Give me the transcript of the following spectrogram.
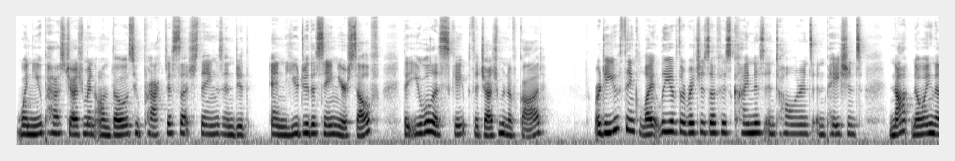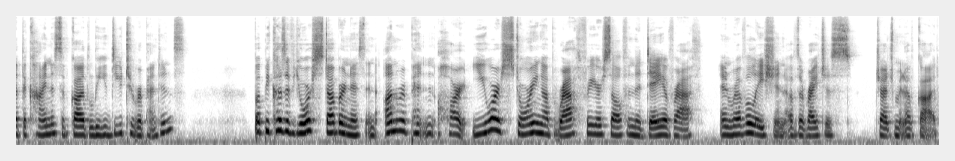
when you pass judgment on those who practice such things and do and you do the same yourself, that you will escape the judgment of God? Or do you think lightly of the riches of his kindness and tolerance and patience, not knowing that the kindness of God leads you to repentance? But because of your stubbornness and unrepentant heart, you are storing up wrath for yourself in the day of wrath and revelation of the righteous judgment of God,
